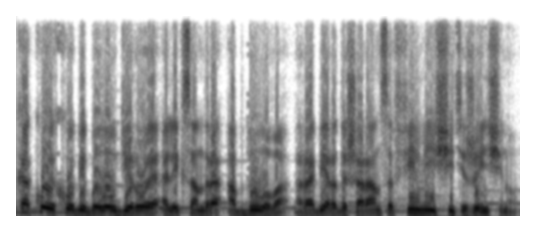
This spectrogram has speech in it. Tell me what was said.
Какое хобби было у героя Александра Абдулова, Робера де Шаранса в фильме «Ищите женщину»?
